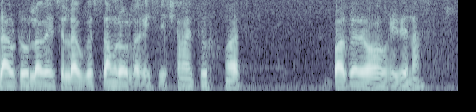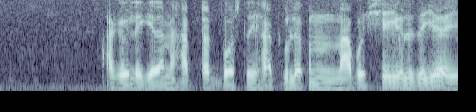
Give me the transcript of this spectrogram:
লাউটাও লাগাইছে, লাউ গাছ আমরাও লাগাইছি। সময় তো আর বাজারে হইবে না। আগে হইলে গ্রামে হাট টাট বসতো, এই হাটগুলো এখন না বসেই হলে যাইয়া এই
